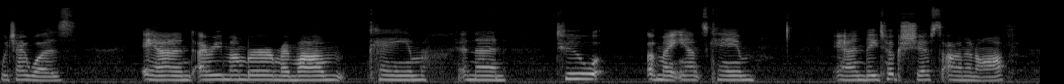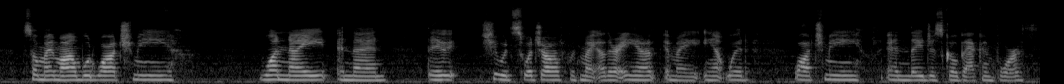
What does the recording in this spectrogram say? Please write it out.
which I was. And I remember my mom came and then two of my aunts came and they took shifts on and off. So my mom would watch me one night and then they she would switch off with my other aunt and my aunt would watch me and they just go back and forth.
